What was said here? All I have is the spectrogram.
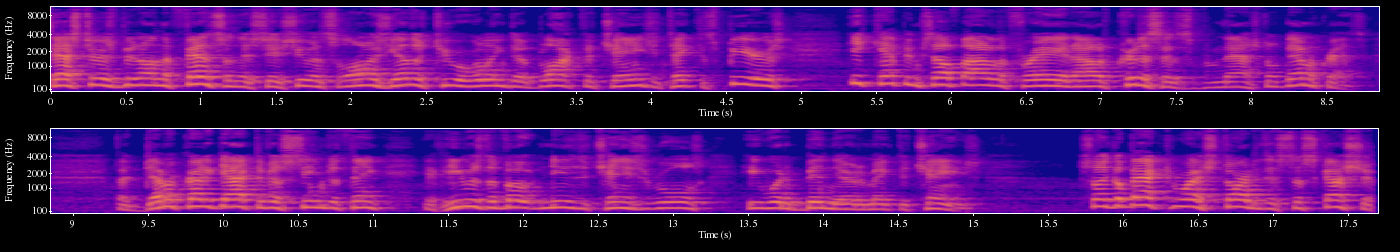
Tester has been on the fence on this issue, and so long as the other two were willing to block the change and take the spears, he kept himself out of the fray and out of criticism from national Democrats. But Democratic activists seem to think if he was the vote needed to change the rules, he would have been there to make the change. So I go back to where I started this discussion.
